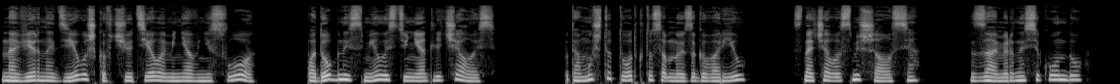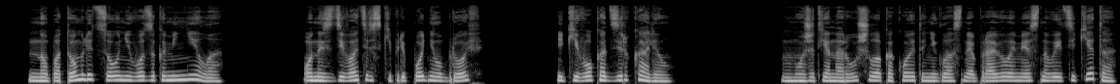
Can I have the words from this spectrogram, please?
Наверное, девушка, в чье тело меня внесло, подобной смелостью не отличалась, потому что тот, кто со мной заговорил, сначала смешался, замер на секунду, но потом лицо у него закаменело. Он издевательски приподнял бровь и кивок отзеркалил. Может, я нарушила какое-то негласное правило местного этикета?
